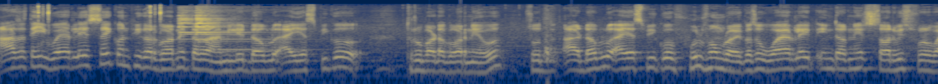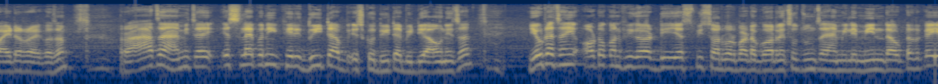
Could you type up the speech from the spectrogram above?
आज त्यही वायरलेस चाहिँ कन्फिगर गर्ने तर हामीले डब्लुआइएसपीको थ्रुबाट गर्ने हो। सो डब्लुआइएसपीको फुल फर्म रहेको छ वायरलेस इन्टरनेट सर्भिस प्रोभाइडर रहेको छ। र आज हामी चाहिँ यसलाई पनि फेरि दुईवटा यसको दुईवटा भिडियो आउनेछ एउटा चाहिँ अटो कन्फिगर डिएसपी सर्भरबाट गर्नेछौँ जुन चाहिँ हामीले मेन राउटरकै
